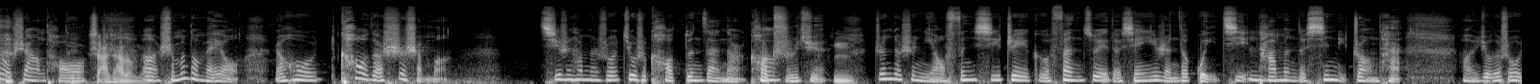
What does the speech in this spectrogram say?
有摄像头，啥啥都没有，啊，什么都没有。然后靠的是什么？其实他们说就是靠蹲在那儿，靠直觉。嗯，真的是你要分析这个犯罪的嫌疑人的轨迹，他们的心理状态。啊，有的时候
